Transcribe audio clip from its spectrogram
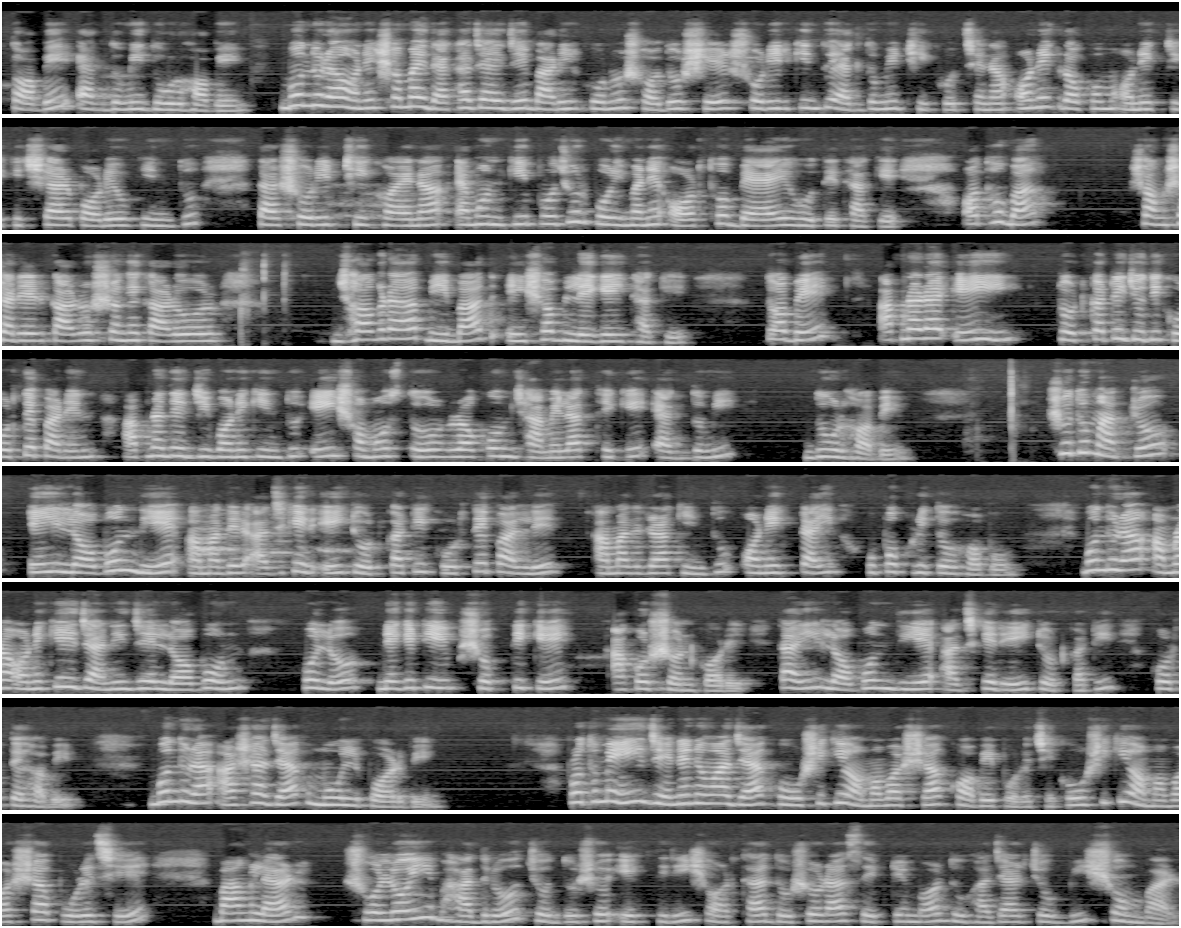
তবে একদমই দূর হবে। বন্ধুরা, অনেক সময় দেখা যায় যে বাড়ির কোনো সদস্যের শরীর কিন্তু একদমই ঠিক হচ্ছে না। অনেক রকম অনেক চিকিৎসার পরেও কিন্তু তার শরীর ঠিক হয় না। এমনকি প্রচুর পরিমাণে অর্থ ব্যয় হতে থাকে। অথবা সংসারের কারোর সঙ্গে কারোর ঝগড়া, বিবাদ এইসব লেগেই থাকে। তবে আপনারা এই টোটকাটি যদি করতে পারেন, আপনাদের জীবনে কিন্তু এই সমস্ত রকম ঝামেলার থেকে একদমই দূর হবে। শুধুমাত্র এই লবণ দিয়ে আমাদের আজকের এই টোটকাটি করতে পারলে আমাদেরা কিন্তু অনেকটাই উপকৃত হব। বন্ধুরা, আমরা অনেকেই জানি যে লবণ হলো নেগেটিভ শক্তিকে আকর্ষণ করে। তাই লবণ দিয়ে আজকের এই টোটকাটি করতে হবে। বন্ধুরা, আসা যাক মূল পর্বে। প্রথমেই জেনে নেওয়া যাক কৌশিকী অমাবস্যা কবে পড়েছে। কৌশিকী অমাবস্যা পড়েছে বাংলার ষোলোই ভাদ্র চোদ্দশো একত্রিশ, অর্থাৎ দোসরা সেপ্টেম্বর দু হাজার চব্বিশ সোমবার।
